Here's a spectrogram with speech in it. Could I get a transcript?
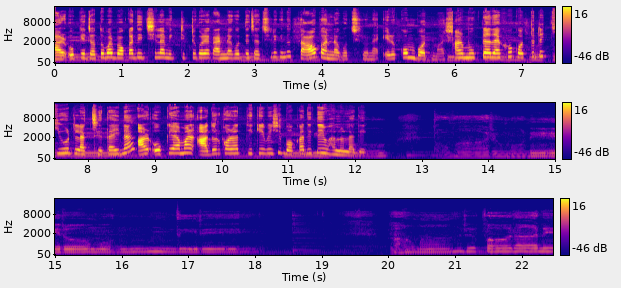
আর ওকে যতবার বকা দিচ্ছিলাম, একটু একটু করে কান্না করতে চাচ্ছিল, কিন্তু তাও কান্না করছিল না, এরকম বদমাস আর মুখটা দেখো, কতটা কিউট লাগছে, তাই না? আর ওকে আমার আদর করার থেকে বেশি বকা দিতেই ভালো লাগে। তোমার মনের পরাণে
